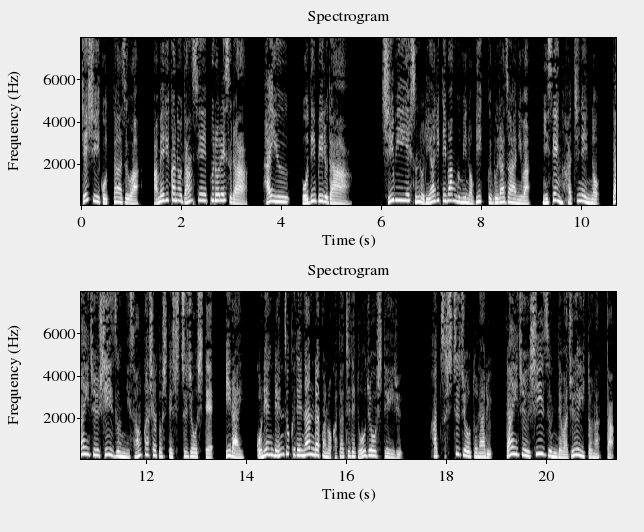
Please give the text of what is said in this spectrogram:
ジェシー・ゴッターズは、アメリカの男性プロレスラー、俳優、ボディビルダー。CBS のリアリティ番組のビッグブラザーには、2008年の第10シーズンに参加者として出場して、以来、5年連続で何らかの形で登場している。初出場となる第10シーズンでは10位となった。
